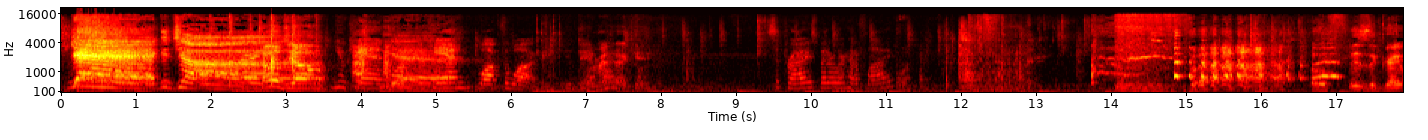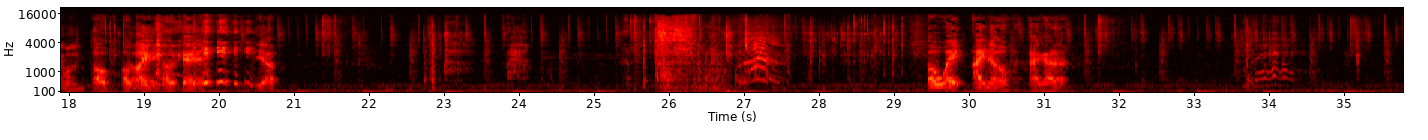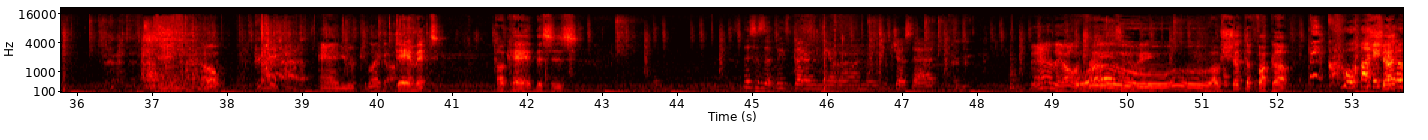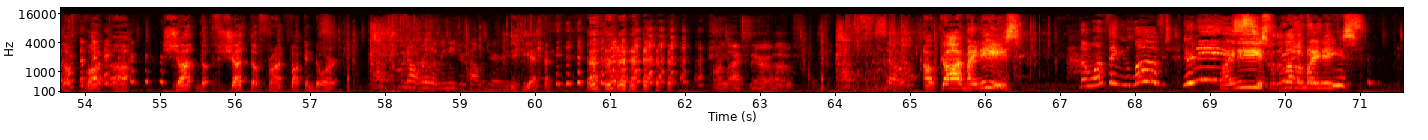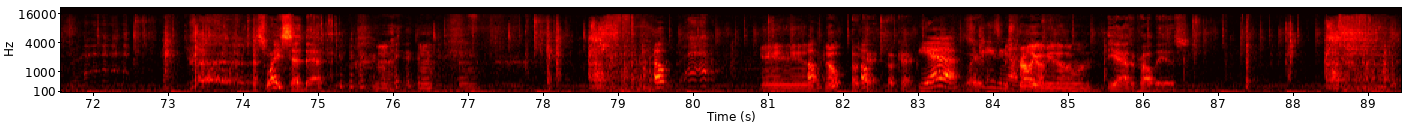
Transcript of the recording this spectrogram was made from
Yeah! Good job! Told y'all. You can. walk- Yeah. You can walk the walk. You're damn right I can. Surprise! Better learn how to fly. Oh. this is a great one. Oh, okay. like it. Okay. Yep. Oh wait, I know. I gotta. And oh, and you ripped your leg off. Damn it. Okay, this is. This is at least better than the other one we were just at. Yeah, they all look pretty easy to me. Whoa! Oh, shut the fuck up! Be quiet. Shut the over fuck there. up! Shut the shut the front fucking door. We don't really. We need your commentary. Yeah. Or lack thereof. so, oh God, my knees! the one thing you loved, your knees. My knees! For the love of my knees! That's why he said that. oh, and Oh. nope. Okay, okay. yeah. Wait. Should be easy There's now. probably gonna be another one. Yeah, there probably is. Oh.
